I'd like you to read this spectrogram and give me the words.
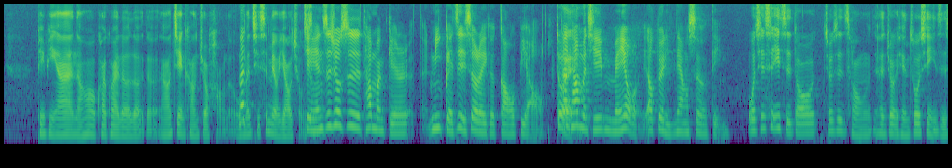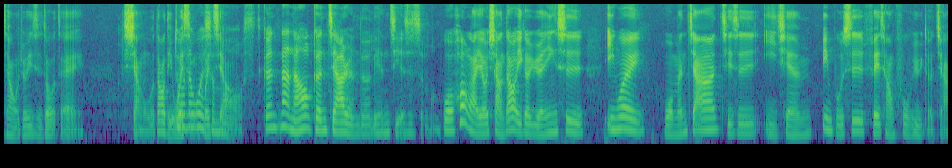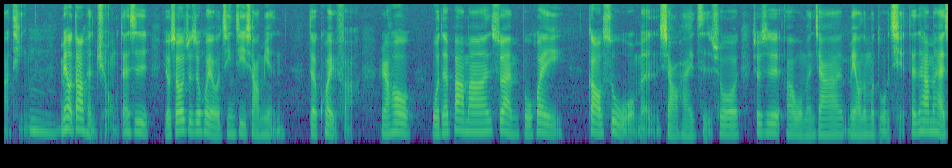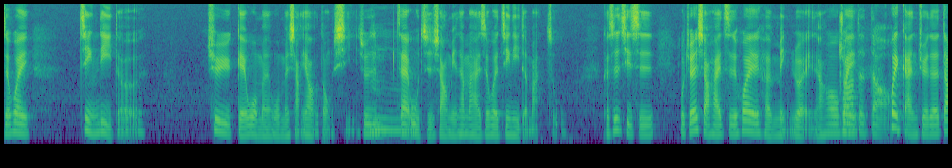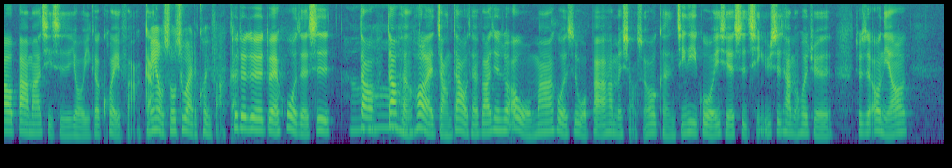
平平安安，然后快快乐乐的，然后健康就好了。我们其实没有要求。简言之，就是他们给了你给自己设了一个高标，但他们其实没有要对你那样设定。我其实一直都就是从很久以前做心理咨商，我就一直都有在。想我到底为什么会这样？跟那然后跟家人的连接是什么？我后来有想到一个原因，是因为我们家其实以前并不是非常富裕的家庭，嗯，没有到很穷，但是有时候就是会有经济上面的匮乏。然后我的爸妈虽然不会告诉我们小孩子说，就是呃我们家没有那么多钱，但是他们还是会尽力的。去给我们我们想要的东西，就是在物质上面，他们还是会尽力的满足。可是其实我觉得小孩子会很敏锐，然后会会感觉得到爸妈其实有一个匮乏感，没有说出来的匮乏感。对对对对对，或者是到到很后来长大，我才发现说，哦，我妈或者是我爸他们小时候可能经历过一些事情，于是他们会觉得，就是哦，你要。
